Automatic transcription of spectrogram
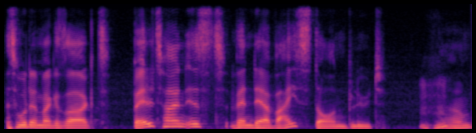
es wurde immer gesagt, Beltane ist, wenn der Weißdorn blüht. Ja,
